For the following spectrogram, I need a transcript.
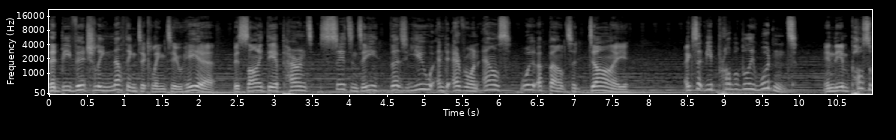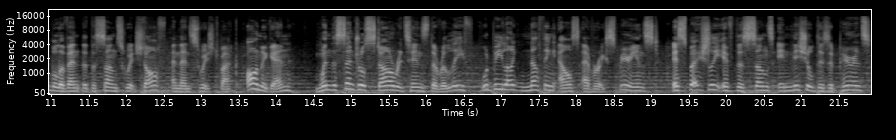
there'd be virtually nothing to cling to here, beside the apparent certainty that you and everyone else were about to die. Except you probably wouldn't. In the impossible event that the sun switched off and then switched back on again, when the central star returns the relief would be like nothing else ever experienced, especially if the sun's initial disappearance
